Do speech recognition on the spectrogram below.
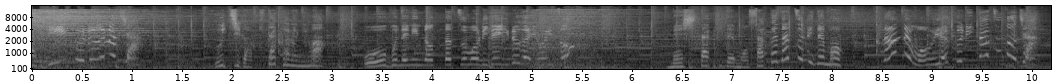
ディープルールじゃ。うちが来たからには大船に乗ったつもりでいるがよいぞ。飯炊きでも魚釣りでも何でもお役に立つのじゃ。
